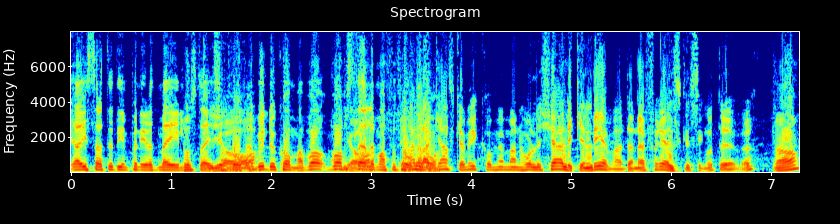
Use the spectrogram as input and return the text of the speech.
jag gissar att det dimper ner ett mejl hos dig som Ja. frågar, vill du komma? Vad, vad Ja, ställer man för Det frågor handlar då? ganska mycket om hur man håller kärleken levande när förälskelsen gått över. Ja,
